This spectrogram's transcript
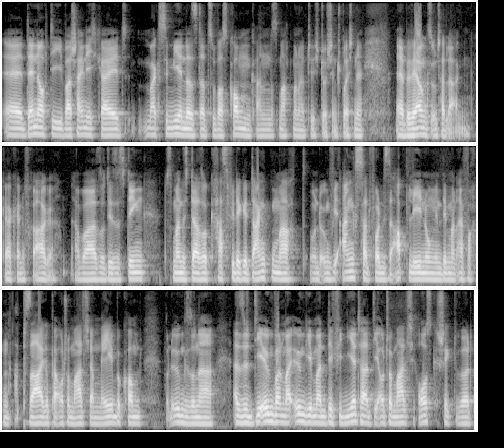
äh, dennoch die Wahrscheinlichkeit maximieren, dass es dazu was kommen kann. Das macht man natürlich durch entsprechende äh, Bewerbungsunterlagen, gar keine Frage. Aber so dieses Ding, dass man sich da so krass viele Gedanken macht und irgendwie Angst hat vor dieser Ablehnung, indem man einfach eine Absage per automatischer Mail bekommt von irgendeiner, also die irgendwann mal irgendjemand definiert hat, die automatisch rausgeschickt wird.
